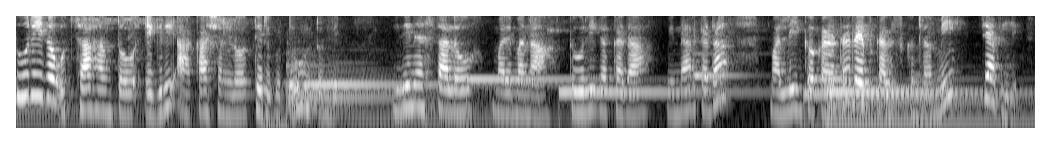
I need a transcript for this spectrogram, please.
తూరీగ ఉత్సాహంతో ఎగిరి ఆకాశంలో తిరుగుతూ ఉంటుంది. ఇది నేస్తాలో మరి మన తూరిగ కథ విన్నారు కదా? మళ్ళీ ఇంకొక కథ రేపు కలుసుకుందాం. మీ జాబిల్లి.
